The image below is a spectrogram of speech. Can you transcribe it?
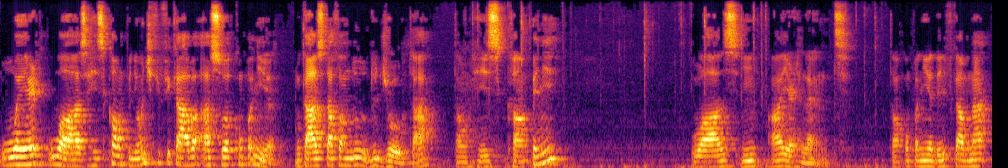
Where was his company? Onde que ficava a sua companhia? No caso, está falando do, do Joe, tá? Então, his company was in Ireland. Então, a companhia dele ficava na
